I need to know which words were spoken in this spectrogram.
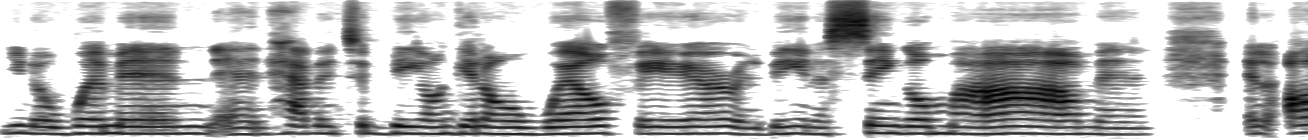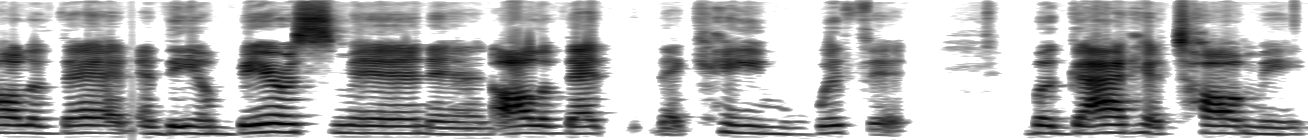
you know women and having to be on get on welfare and being a single mom and and all of that and the embarrassment and all of that that came with it but God had taught me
